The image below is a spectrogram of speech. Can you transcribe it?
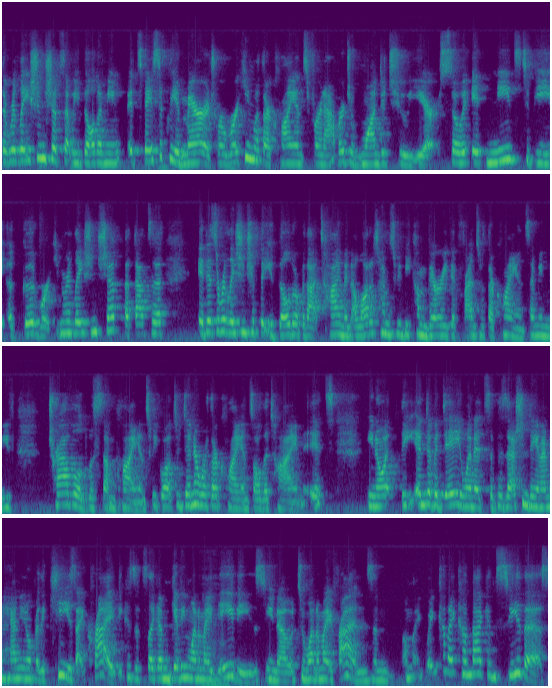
the relationships that we build i mean it's basically a marriage. We're working with our clients for an average of 1 to 2 years. So it needs to be a good working relationship but that's a it is a relationship that you build over that time. And a lot of times we become very good friends with our clients. I mean we've traveled with some clients. We go out to dinner with our clients all the time. It's you know at the end of a day when it's a possession day and i'm handing over the keys i cry because it's like i'm giving one of my mm-hmm. babies you know to one of my friends. And i'm like when can i come back and see this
